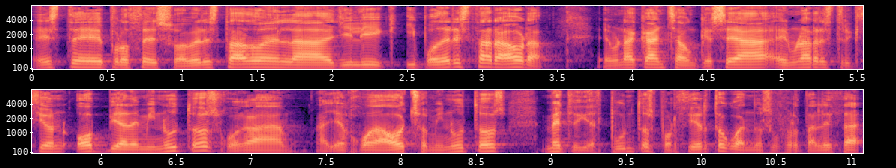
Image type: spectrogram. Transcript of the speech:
este proceso, haber estado en la G-League y poder estar ahora en una cancha, aunque sea en una restricción obvia de minutos, juega, ayer juega 8 minutos, mete 10 puntos, por cierto, cuando su fortaleza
